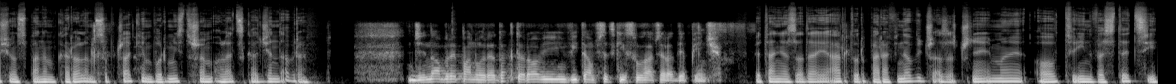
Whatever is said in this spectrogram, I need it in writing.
się z panem Karolem Sobczakiem, burmistrzem Olecka. Dzień dobry. Dzień dobry panu redaktorowi, witam wszystkich słuchaczy Radia 5. Pytania zadaje Artur Parafinowicz, a zaczniemy od inwestycji.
